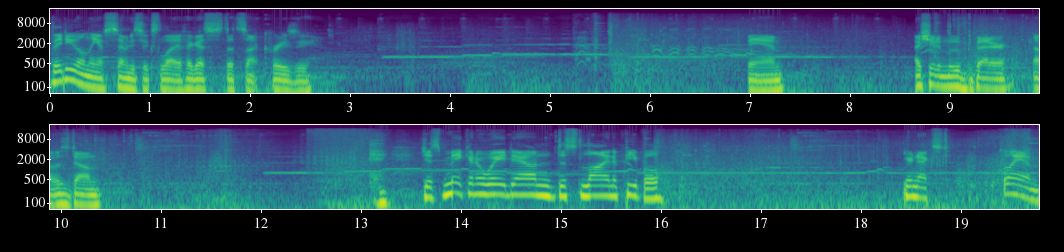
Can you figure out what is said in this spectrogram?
They do only have 76 life. I guess that's not crazy. Bam. I should have moved better. That was dumb. Just making our way down this line of people. You're next. Blam.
